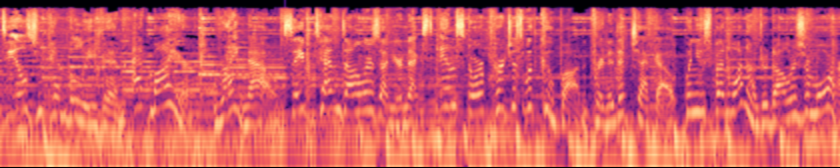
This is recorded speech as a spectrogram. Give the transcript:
deals you can believe in at Meijer. Right now, save $10 on your next in store purchase with coupon printed at checkout when you spend $100 or more.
